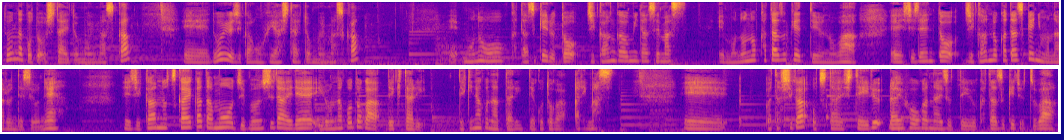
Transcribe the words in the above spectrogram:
どんなことをしたいと思いますか、えー、どういう時間を増やしたいと思いますか？え物を片付けると時間が生み出せます。え物の片付けっていうのは、え自然と時間の片付けにもなるんですよね。で時間の使い方も自分次第でいろんなことができたりできなくなったりっていうことがあります、えー、私がお伝えしているライフオーガナイズっていう片付け術は、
